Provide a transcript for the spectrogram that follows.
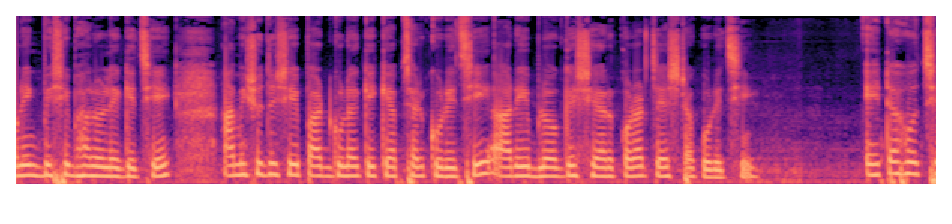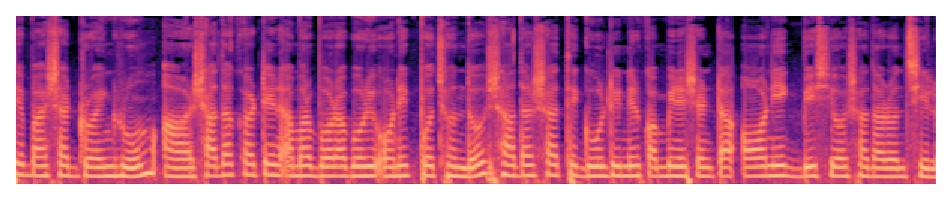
অনেক বেশি ভালো লেগেছে, আমি শুধু সেই পার্টগুলোকে ক্যাপচার করেছি আর এই ব্লগে শেয়ার করার চেষ্টা করেছি। এটা হচ্ছে বাসার ড্রয়িং রুম, আর সাদা কার্টেন আমার বরাবরই অনেক পছন্দ। সাদার সাথে গোল্ডেনের কম্বিনেশনটা অনেক বেশি অসাধারণ ছিল,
